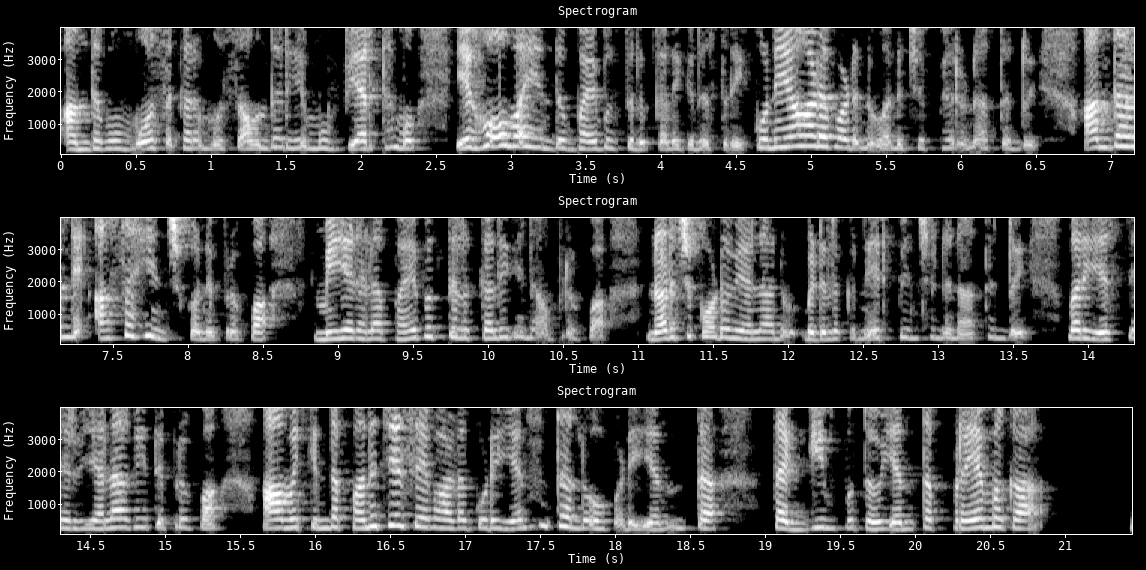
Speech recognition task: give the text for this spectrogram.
అందము మోసకరము సౌందర్యము వ్యర్థము యహోవా ఎందు భయభక్తులు కలిగిన స్త్రీ కొనియాడబడను అని చెప్పారు నా తండ్రి. అందాన్ని అసహించుకొని ప్రభ మీ ఎడల భయభక్తులు కలిగిన ప్రభ. నడుచుకోవడం ఎలానో బిడ్డలకు నేర్పించండి నా తండ్రి. మరి ఎస్తేరు ఎలాగైతే ప్రభ ఆమె కింద పనిచేసే వాళ్ళకు కూడా ఎంత లోబడి ఎంత తగ్గింపుతో ఎంత ప్రేమగా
